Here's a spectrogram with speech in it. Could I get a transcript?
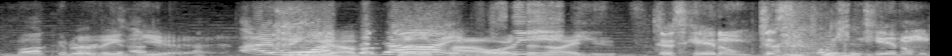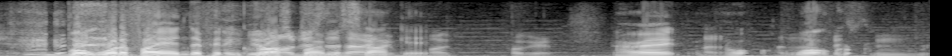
I'm not gonna I think you, I I think you want have to a better die, power than I do. Just hit him. Just fucking hit him. But what if I end up hitting You know, Kross I'll by just attack Misake? him. Fuck, fuck it. All right. I, Well, I don't, well, know if it's in,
